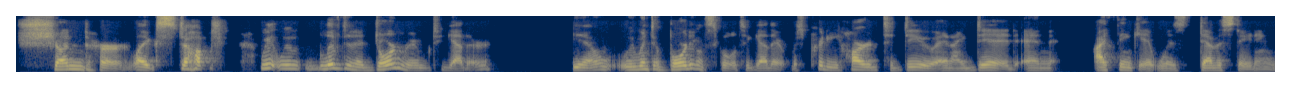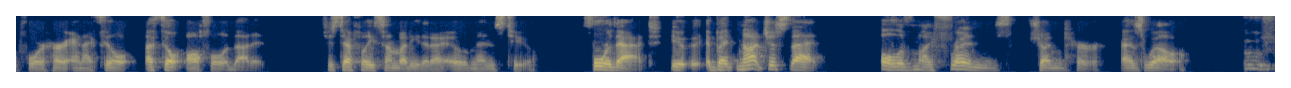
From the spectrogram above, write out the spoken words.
shunned her, like stopped. We we lived in a dorm room together. You know, we went to boarding school together. It was pretty hard to do, and I did. And I think it was devastating for her, and I feel I feel awful about it. She's definitely somebody that I owe amends to for that. It, but not just that. All of my friends shunned her as well. Oof.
